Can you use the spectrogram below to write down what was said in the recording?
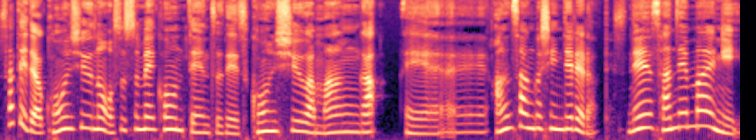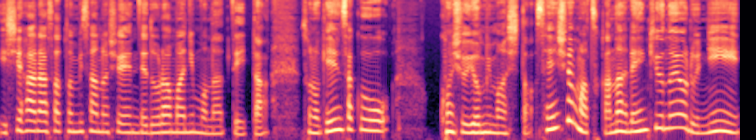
さてでは今週のおすすめコンテンツです。今週は漫画。えー、アンサング・シンデレラですね。3年前に石原さとみさんの主演でドラマにもなっていたその原作を今週読みました。先週末かな？連休の夜に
